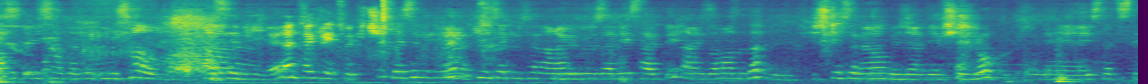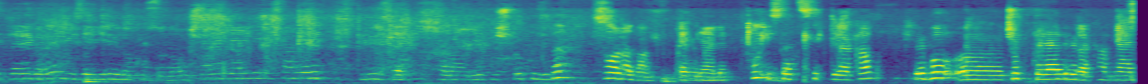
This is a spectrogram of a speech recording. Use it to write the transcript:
sağlıklı insanların insan olma sebebiyle Entegre etmek için. kesinlikle kimse kimseden ayrı bir özelliğe sahip değil. Aynı zamanda da hiç kimse ben olmayacağım diye bir şey yok. E, istatistiklere göre yüzde 29'u doğuştan engelli insanların yüzde kalan 79'u da sonradan engelli. Bu istatistik bir rakam ve bu e, çok değerli bir rakam yani.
